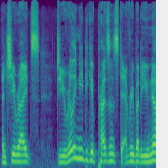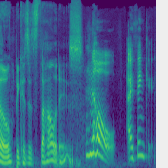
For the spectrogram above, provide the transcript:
and she writes, "Do you really need to give presents to everybody you know because it's the holidays?" No. I think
